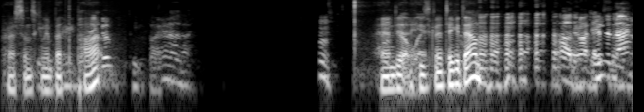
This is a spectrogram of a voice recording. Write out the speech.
Preston's going to bet the pot, and uh, he's going to take it down. oh, they're not In the nine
